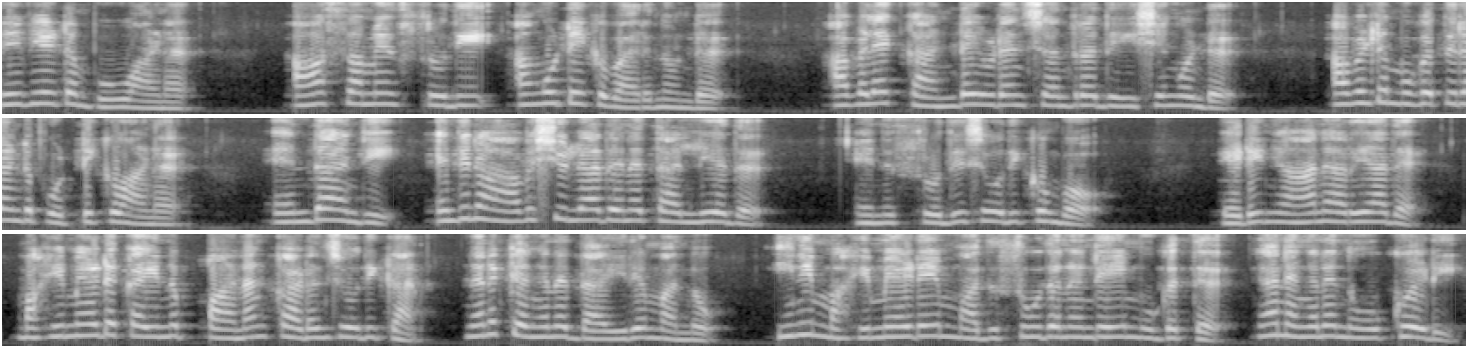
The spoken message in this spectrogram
രവിയേട്ടൻ പോവാണ്. ആ സമയം ശ്രുതി അങ്ങോട്ടേക്ക് വരുന്നുണ്ട്. അവളെ കണ്ടയുടൻ ചന്ദ്ര ദേഷ്യം കൊണ്ട് അവളുടെ മുഖത്ത് രണ്ട് പൊട്ടിക്കുവാണ്. എന്താ ആന്റി? എന്തിനാവശ്യമില്ലാതെ എന്നെ തല്ലിയത്? എന്ന് ശ്രുതി ചോദിക്കുമ്പോ എടി ഞാൻ അറിയാതെ മഹിമയുടെ കയ്യിൽ നിന്ന് പണം കടം ചോദിക്കാൻ നിനക്കെങ്ങനെ ധൈര്യം വന്നു? ഇനി മഹിമയുടെയും മധുസൂദനന്റെയും മുഖത്ത് ഞാൻ എങ്ങനെ നോക്കുവേടി?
